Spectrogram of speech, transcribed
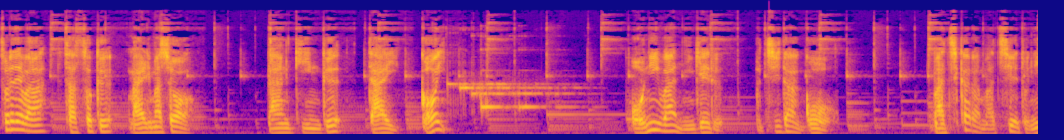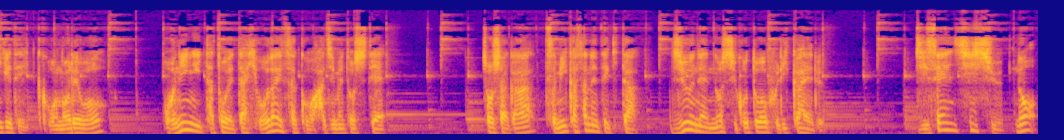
それでは早速参りましょう。ランキング第5位。鬼は逃げる。内田剛。町から町へと逃げていく己を鬼に例えた表題作をはじめとして著者が積み重ねてきた10年の仕事を振り返る自践詩集の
